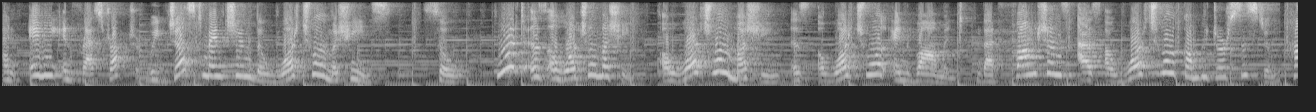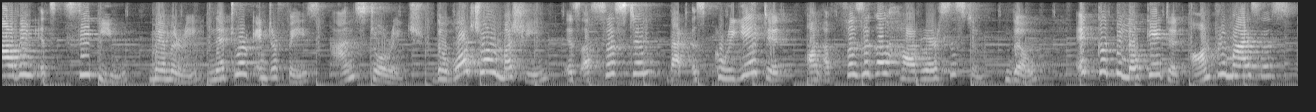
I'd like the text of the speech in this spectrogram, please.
and any infrastructure. We just mentioned the virtual machines. So, what is a virtual machine? A virtual machine is a virtual environment that functions as a virtual computer system having its CPU, memory, network interface, and storage. The virtual machine is a system that is created on a physical hardware system, though it could be located on premises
